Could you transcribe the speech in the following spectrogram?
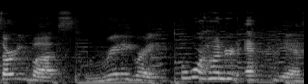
30 bucks, really great, 400 FPS.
